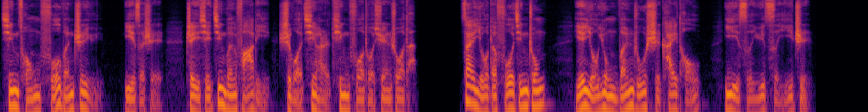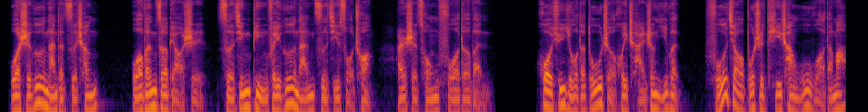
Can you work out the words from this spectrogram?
亲从佛闻之语，意思是这些经文法理是我亲耳听佛陀宣说的。在有的佛经中，也有用“闻如是”开头。意思与此一致。我是阿难的自称，我文则表示此经并非阿难自己所创，而是从佛得闻。或许有的读者会产生疑问：佛教不是提倡无我的吗？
